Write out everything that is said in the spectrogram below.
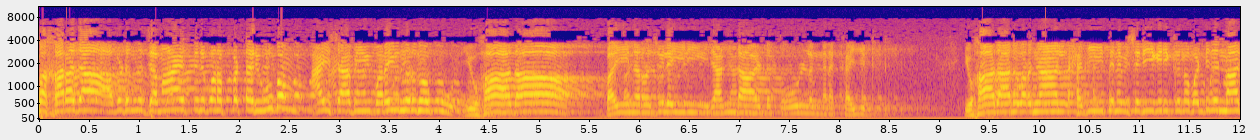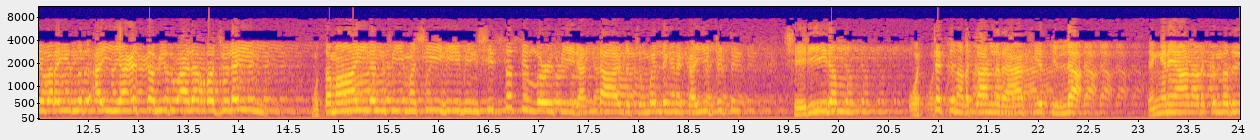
ഫഹറജ അവിടുന്ന് ജമായത്തിന് പുറപ്പെട്ട രൂപം ആയിഷാബി പറയുന്നത് നോക്കൂ. യുഹാദ ബൈന രണ്ടാളുടെ തോളിൽ ഇങ്ങനെ കൈയിട്ടിട്ട്. യുഹാദ എന്ന് പറഞ്ഞാൽ ഹദീസിനെ വിശദീകരിക്കുന്ന പണ്ഡിതന്മാർ പറയുന്നത് രണ്ടാളുടെ ചുമല്ലിങ്ങനെ കൈയിട്ടിട്ട് ശരീരം ഒറ്റയ്ക്ക് നടക്കാനുള്ള രാഷ്ട്രീയത്തില്ല എങ്ങനെയാണ് നടക്കുന്നത്?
